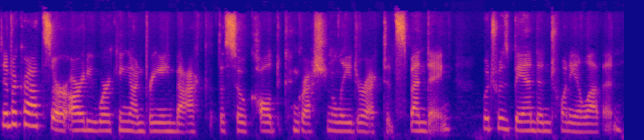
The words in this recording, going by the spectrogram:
Democrats are already working on bringing back the so called congressionally directed spending, which was banned in 2011.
